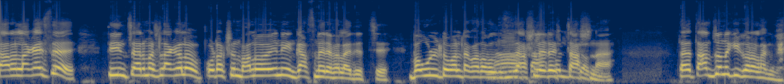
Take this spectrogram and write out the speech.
চারা লাগাইছে তিন চার মাস লাগালো প্রোডাকশন ভালো হয়নি গাছ মেরে ফেলাই দিচ্ছে। বা উল্টো পাল্টা কথা বলতেছে আসলে এটা চাষ না। তাহলে তার জন্য কি করা লাগবে?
